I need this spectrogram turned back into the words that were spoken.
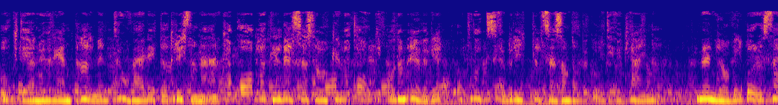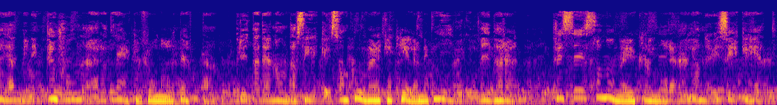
och det är nu rent allmänt trovärdigt att ryssarna är kapabla till dessa saker med tanke på de övergrepp och krigsförbrytelser som de begått i Ukraina. Men jag vill bara säga att min intention är att läka från allt detta, bryta den onda cirkel som påverkat hela mitt liv och gå vidare. Precis som många ukrainare är jag nu i säkerhet.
